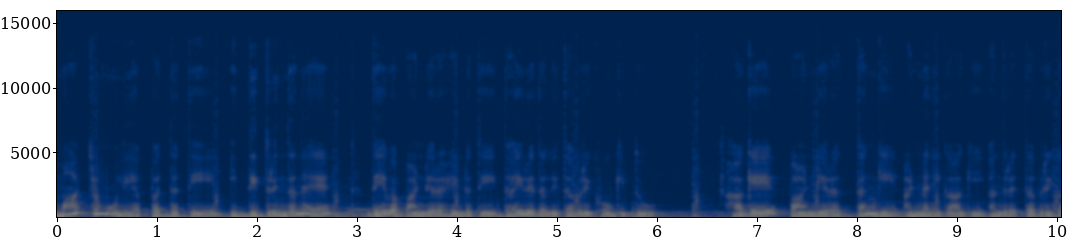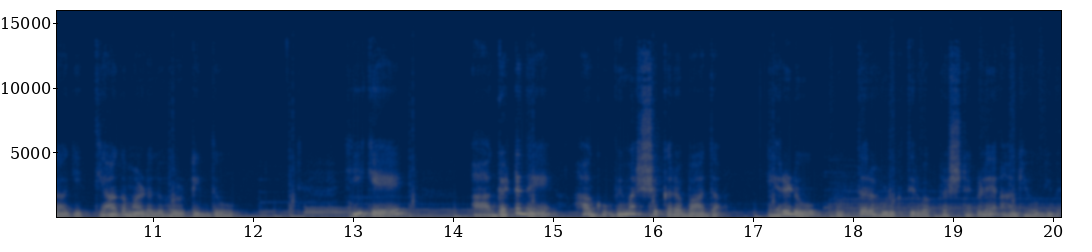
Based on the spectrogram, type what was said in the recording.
ಮಾತೃಮೂಲಿಯ ಪದ್ಧತಿ ಇದ್ದಿದ್ರಿಂದನೇ ದೇವಪಾಂಡ್ಯರ ಹೆಂಡತಿ ಧೈರ್ಯದಲ್ಲಿ ತವರಿಗೆ ಹೋಗಿದ್ದು, ಹಾಗೆ ಪಾಂಡ್ಯರ ತಂಗಿ ಅಣ್ಣನಿಗಾಗಿ ಅಂದರೆ ತವರಿಗಾಗಿ ತ್ಯಾಗ ಮಾಡಲು ಹೊರಟಿದ್ದು ಹೀಗೆ ಆ ಘಟನೆ ಹಾಗೂ ವಿಮರ್ಶಕರ ವಾದ ಎರಡು ಉತ್ತರ ಹುಡುಕ್ತಿರುವ ಪ್ರಶ್ನೆಗಳೇ ಆಗಿ ಹೋಗಿವೆ.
